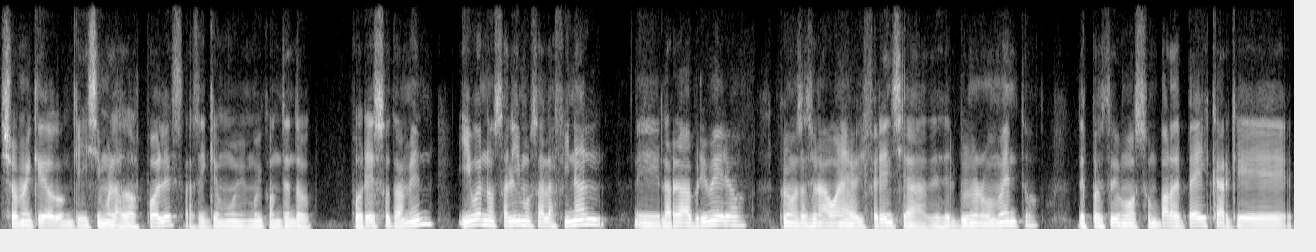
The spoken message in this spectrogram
yo me quedo con que hicimos las dos poles, así que muy, muy contento por eso también. Y bueno, salimos a la final, eh, largaba primero, pudimos hacer una buena diferencia desde el primer momento. Después tuvimos un par de pescar que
